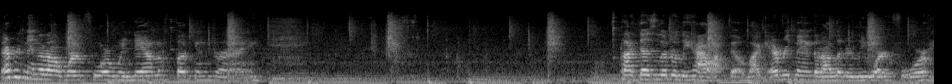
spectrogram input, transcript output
Everything that i worked for went down the fucking drain. Like that's literally how i felt. Like everything that i literally worked for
